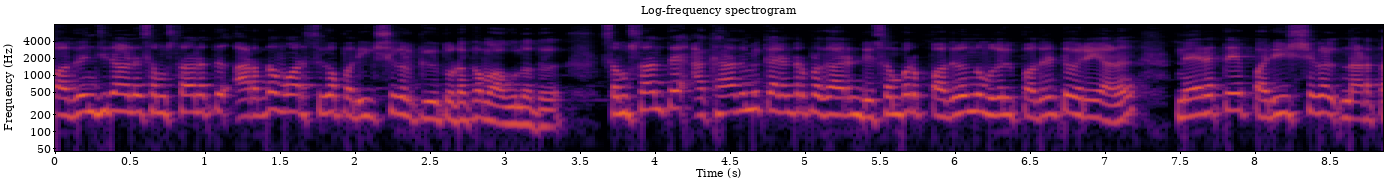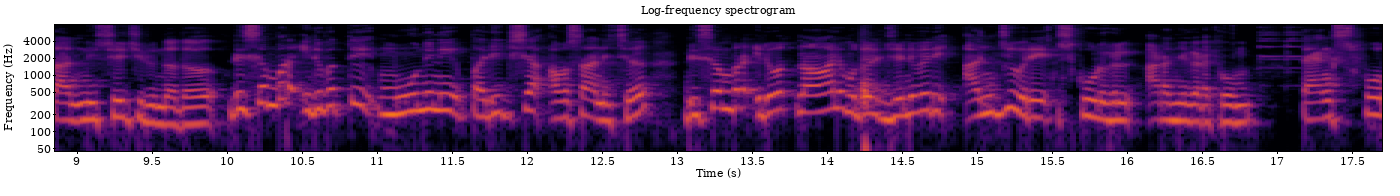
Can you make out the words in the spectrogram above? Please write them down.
പതിനഞ്ചിനാണ് സംസ്ഥാനത്ത് അർദ്ധവാർഷിക പരീക്ഷകൾക്ക് തുടക്കമാകുന്നത്. സംസ്ഥാനത്തെ അക്കാദമിക് കലണ്ടർ പ്രകാരം ഡിസംബർ പതിനൊന്ന് മുതൽ പതിനെട്ട് വരെയാണ് നേരത്തെ പരീക്ഷകൾ നടത്താൻ നിശ്ചയിച്ചിരുന്നത്. ഡിസംബർ ഇരുപത്തി മൂന്നിന് പരീക്ഷ അവസാനിച്ച് ഡിസംബർ ഇരുപത്തിനാല് മുതൽ ജനുവരി അഞ്ച് വരെ സ്കൂളുകൾ അടഞ്ഞുകിടക്കും. താങ്ക്സ് ഫോർ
